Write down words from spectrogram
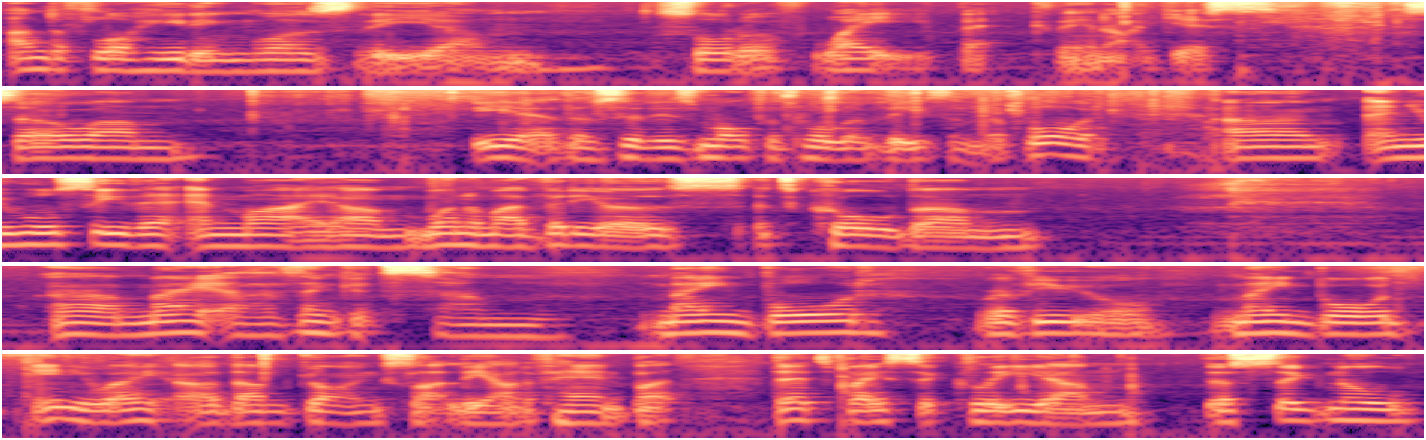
underfloor heating was the um, sort of way back then, I guess. So um, yeah, so there's multiple of these in the board, um, and you will see that in my um, one of my videos. It's called um, uh, May. I think it's um, main board review or main board. Anyway uh, I'm going slightly out of hand but that's basically um, the signal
